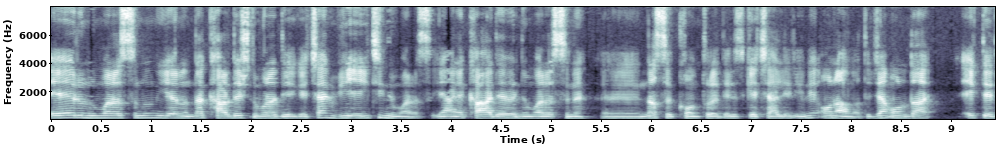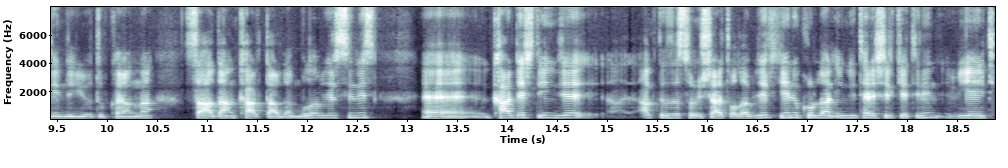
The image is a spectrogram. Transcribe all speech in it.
euro numarasının yanında kardeş numara diye geçen VAT numarası yani KDV numarasını e, nasıl kontrol ederiz geçerliliğini onu anlatacağım. Onu da eklediğimde YouTube kanalına sağdan kartlardan bulabilirsiniz. E, kardeş deyince aklınıza soru işareti olabilir. Yeni kurulan İngiltere şirketinin VAT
